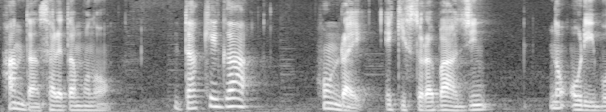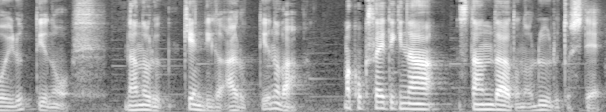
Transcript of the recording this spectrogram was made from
判断されたものだけが本来エキストラバージンのオリーブオイルっていうのを名乗る権利があるっていうのが、まあ、国際的なスタンダードのルールとして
